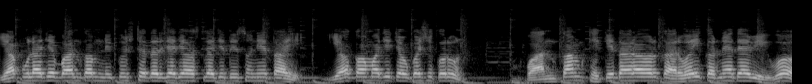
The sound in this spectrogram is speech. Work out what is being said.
या पुलाचे बांधकाम निकृष्ट दर्जाचे असल्याचे दिसून येत आहे. या कामाची चौकशी करून बांधकाम ठेकेदारावर कारवाई करण्यात यावी व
